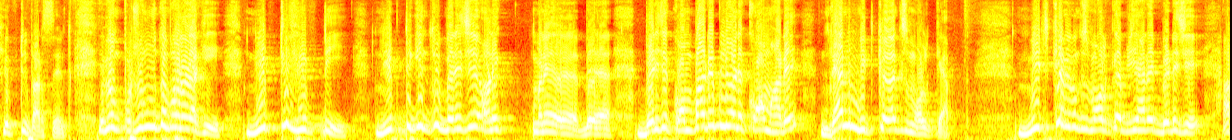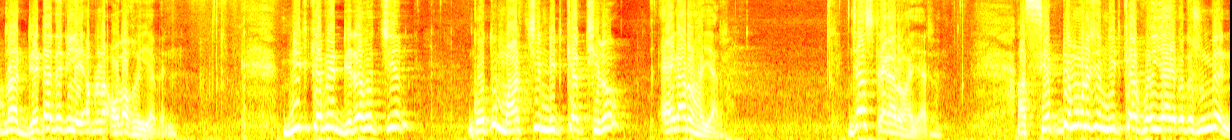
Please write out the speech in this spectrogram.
ফিফটি পার্সেন্ট এবং প্রসঙ্গত বলে রাখি, নিফটি ফিফটি নিফটি কিন্তু বেড়েছে অনেক মানে বেড়েছে কম্পারেটিভলি অনেক কম হারে then mid cap small cap mid cap এবং স্মল ক্যাপ যে হারে বেড়েছে, আপনারা ডেটা দেখলে আপনারা অবাক হয়ে যাবেন। মিড ক্যাপের ডেটা হচ্ছে, গত মার্চে মিড ক্যাপ ছিল এগারো হাজার। জাস্ট এগারো হাজার। আর সেপ্টেম্বরে যে মিড ক্যাপ হয়ে যায় কত শুনবেন?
